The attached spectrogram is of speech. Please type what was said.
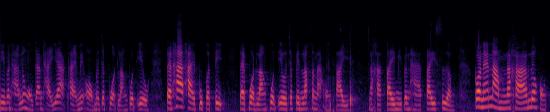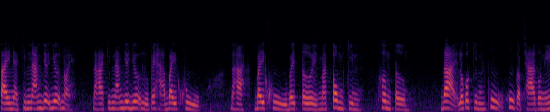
มีปัญหาเรื่องของการถ่ายยากถ่ายไม่ออกมันจะปวดหลังปวดเอว แต่ถ้าถ่ายปกติ แต่ปวดหลังปวดเอวจะเป็นลักษณะของไตนะคะ ไตมีปัญหาไตเสื่อม ก็แนะนำนะคะเรื่องของไตเนี่ยกินน้ำเยอะๆหน่อยนะคะ กินน้ำเยอะๆ หรือไปหาใบครูนะคะ ใบครูใบเตยมาต้มกินเพิ่มเติม ได้ แล้วก็กินคู่คู่กับชาตัวนี้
